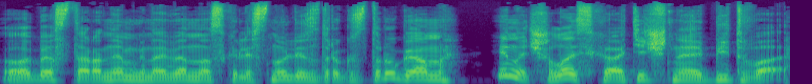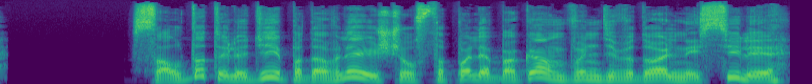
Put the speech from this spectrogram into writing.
Обе стороны мгновенно схлестнулись друг с другом, и началась хаотичная битва. Солдаты людей, подавляющие уступали богам в индивидуальной силе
